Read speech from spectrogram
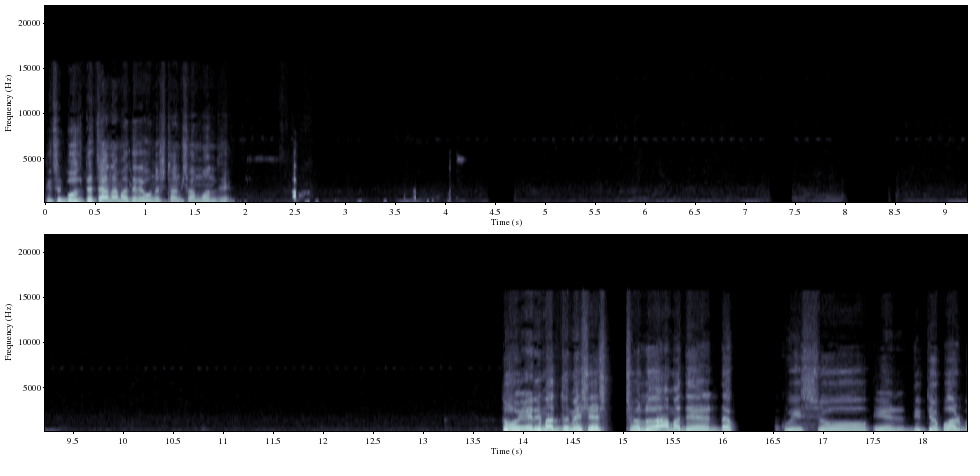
কিছু বলতে চান আমাদের অনুষ্ঠান সম্বন্ধে? তো এর মাধ্যমে শেষ হলো আমাদের শো এর দ্বিতীয় পর্ব।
